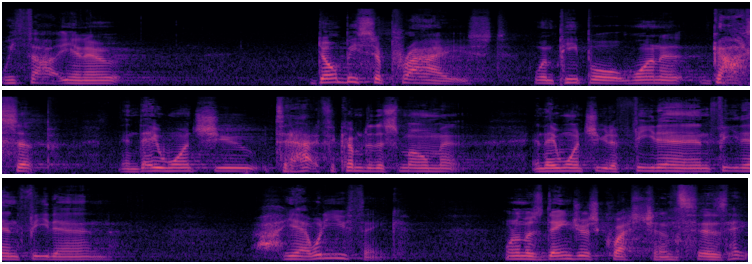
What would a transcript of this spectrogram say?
we thought, you know, don't be surprised when people want to gossip and they want you to, have, to come to this moment and they want you to feed in, feed in, feed in. Yeah, what do you think? One of the most dangerous questions is hey,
